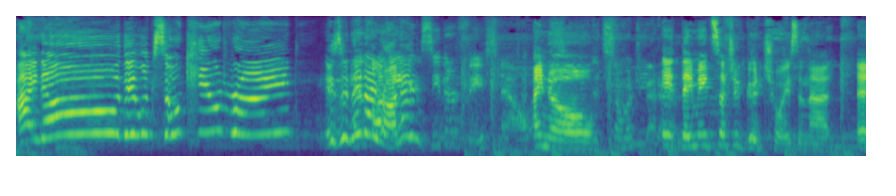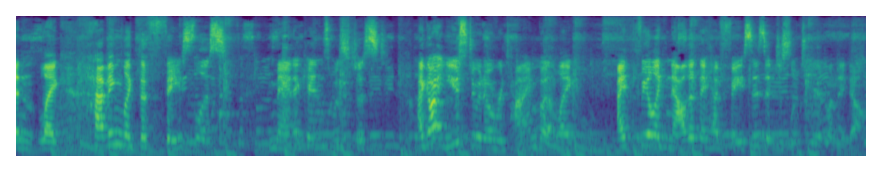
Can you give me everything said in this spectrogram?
I know they look so cute, right? Isn't it I ironic? You can see their face now. I know. It's so much better. It, they made such a good choice in that, and like having like the faceless mannequins was just. I got used to it over time, but like I feel like now that they have faces, it just looks weird when they don't.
